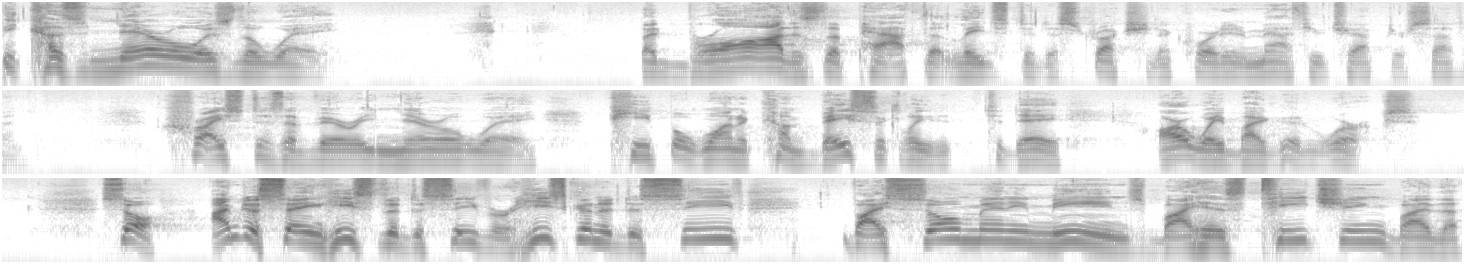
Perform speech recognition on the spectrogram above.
Because narrow is the way, but broad is the path that leads to destruction, according to Matthew chapter 7. Christ is a very narrow way. People want to come basically today our way by good works. So I'm just saying he's the deceiver. He's going to deceive by so many means by his teaching, by the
